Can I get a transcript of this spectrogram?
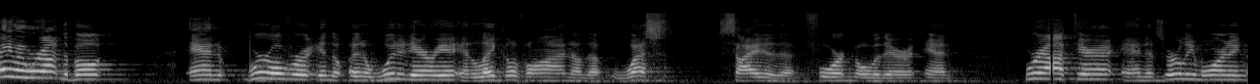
Anyway, we're out in the boat. And we're over in, the, in a wooded area in Lake Lavon on the west side of the fork over there. And we're out there, and it's early morning,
